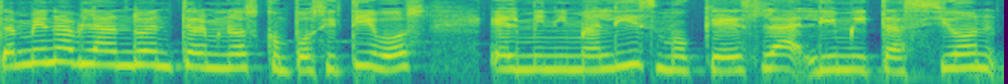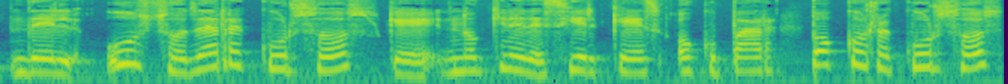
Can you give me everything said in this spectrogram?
También hablando en términos compositivos, el minimalismo, que es la limitación del uso de recursos, que no quiere decir que es ocupar pocos recursos,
